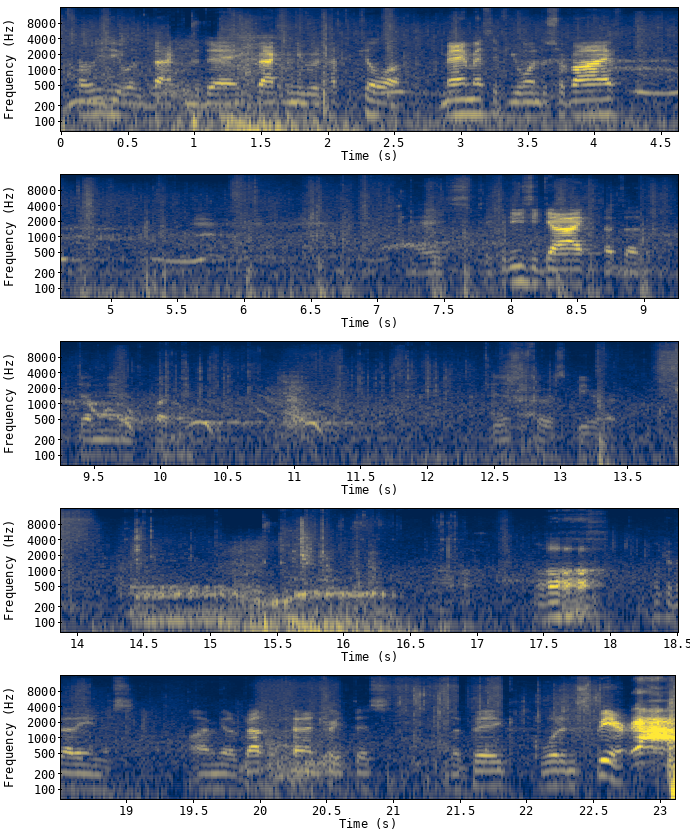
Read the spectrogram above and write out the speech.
That's how easy it was back in the day. Back when you would have to kill a mammoth if you wanted to survive. Nice. Take it easy, guy. That's a dumb man's button. Okay, throw a spear up. Oh, look at that anus. I'm gonna about to penetrate this with a big wooden spear. Ah!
